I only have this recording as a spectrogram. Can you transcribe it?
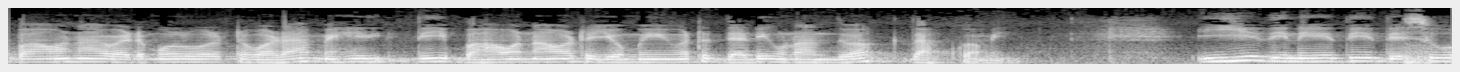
භාවනා වැඩමුළු වලට වඩා මෙහිදී භාවනාවට යොමු වීමට දැඩි උනන්දුවක් දක්වමි. ඊයේ දිනේදී දෙසූ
